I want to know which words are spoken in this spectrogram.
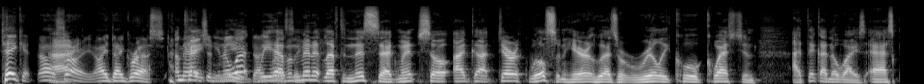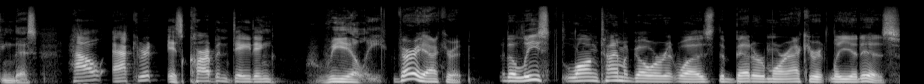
Take it. Uh, sorry, I digress. Okay, Imagine you know me what? We have a minute left in this segment, so I got Derek Wilson here who has a really cool question. I think I know why he's asking this. How accurate is carbon dating really? Very accurate. The least long time agoer it was, the better, more accurately it is.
